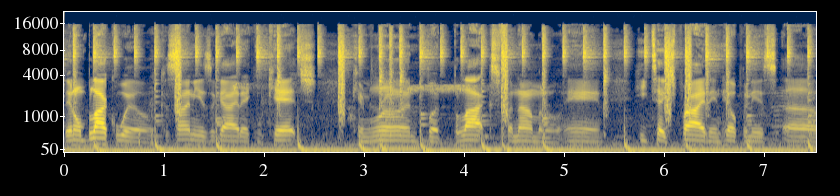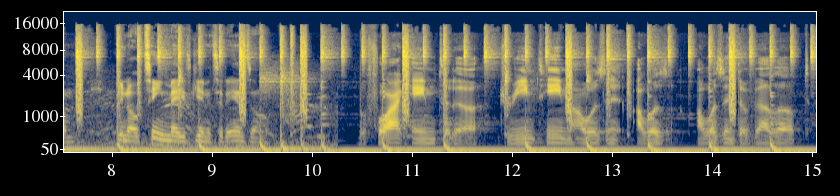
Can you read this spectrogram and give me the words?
they don't block well. Ksani is a guy that can catch, can run, but blocks phenomenal. And he takes pride in helping his, um, you know, teammates get into the end zone. Before I came to the dream team, I wasn't, I was, I wasn't developed.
